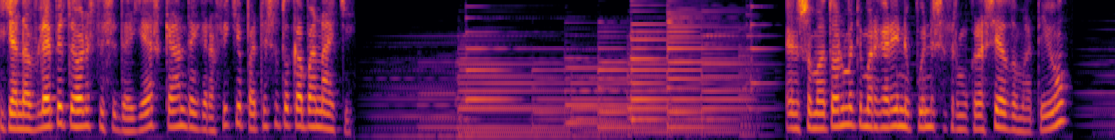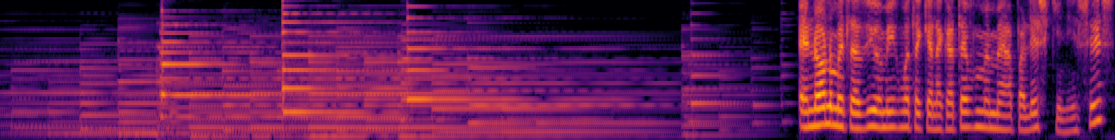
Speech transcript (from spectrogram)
Για να βλέπετε όλες τις συνταγές κάντε εγγραφή και πατήστε το καμπανάκι. Ενσωματώνουμε τη μαργαρίνη που είναι σε θερμοκρασία δωματίου. Ενώνουμε τα δύο μείγματα και ανακατεύουμε με απαλές κινήσεις.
